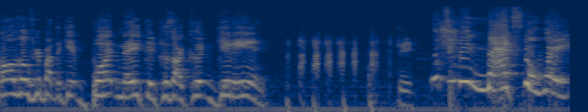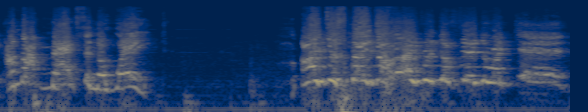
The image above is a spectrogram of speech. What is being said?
All those are about to get butt naked because I couldn't get in. What you mean max the weight? I'm not maxing the weight. I just made the hybrid defender again.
